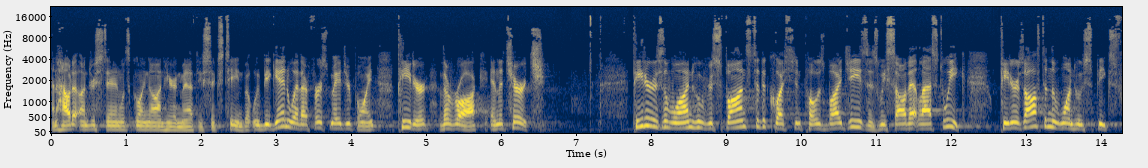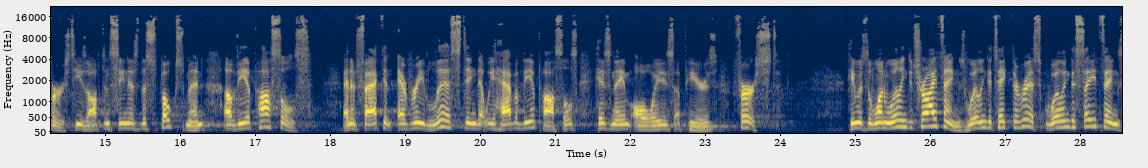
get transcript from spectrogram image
and how to understand what's going on here in Matthew 16. But we begin with our first major point Peter, the rock, and the church. Peter is the one who responds to the question posed by Jesus. We saw that last week. Peter is often the one who speaks first. He is often seen as the spokesman of the apostles. And in fact, in every listing that we have of the apostles, his name always appears first. He was the one willing to try things, willing to take the risk, willing to say things,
